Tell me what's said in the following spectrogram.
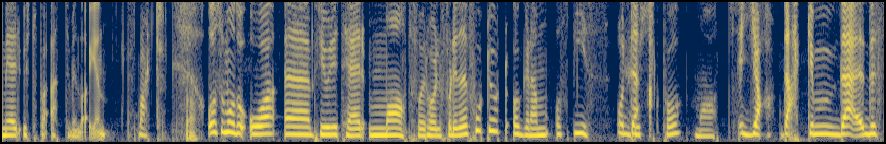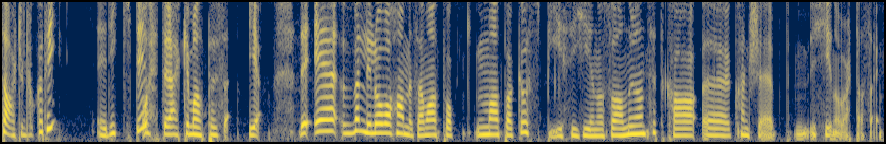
mer utpå ettermiddagen. Smart. Og så må du òg eh, prioritere matforhold, fordi det er fort gjort å glemme å spise. Husk på mat. Ja, det, er ikke, det, det starter klokka ti. Riktig. Og etter er ikke matpause. Ja. Det er veldig lov å ha med seg matpak matpakke og spise i kinosalen, uansett hva eh, kanskje kinoverta sier.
